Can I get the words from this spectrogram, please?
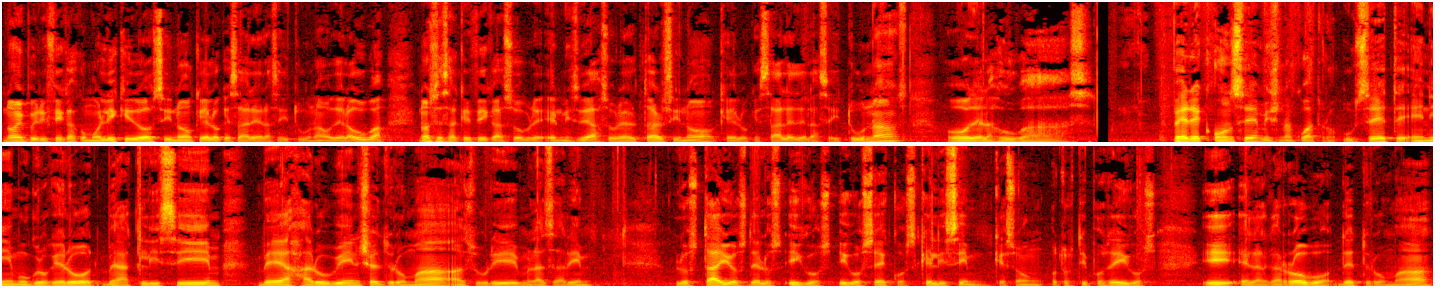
no impurifica como líquido, sino que lo que sale de la aceituna o de la uva. No se sacrifica sobre el misbeach, sobre el altar, sino que lo que sale de las aceitunas o de las uvas. Perek 11, Mishnah 4. Usete enim ugrogerot beaklisim beaharubin shel azurim lazarim. Los tallos de los higos, higos secos, kelisim, que son otros tipos de higos, y el algarrobo de trumá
